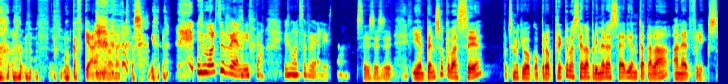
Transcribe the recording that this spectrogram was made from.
molt kafkians no, en aquesta sèrie. És molt surrealista, és molt surrealista. Sí, sí, sí. I em penso que va ser, potser m'equivoco, però crec que va ser la primera sèrie en català a Netflix.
